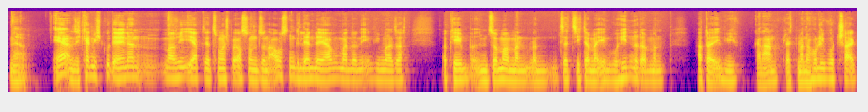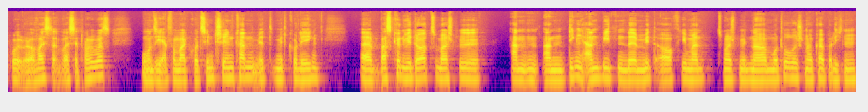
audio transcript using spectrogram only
Ja. Ja, also ich kann mich gut erinnern, Marie, ihr habt ja zum Beispiel auch so ein, so ein Außengelände, ja, wo man dann irgendwie mal sagt, okay, im Sommer, man, man setzt sich da mal irgendwo hin oder man hat da irgendwie, keine Ahnung, vielleicht mal eine Hollywood-Schalke oder weiß, weiß der Teufel was, wo man sich einfach mal kurz hinchillen kann mit, mit Kollegen. Äh, was können wir dort zum Beispiel an, an Dingen anbieten, damit auch jemand zum Beispiel mit einer motorischen oder körperlichen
